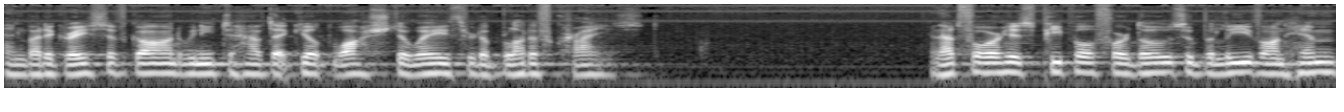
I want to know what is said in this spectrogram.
And by the grace of God, we need to have that guilt washed away through the blood of Christ. And that for his people, for those who believe on him,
